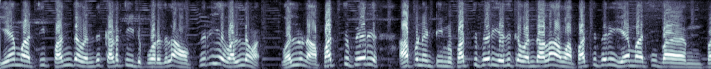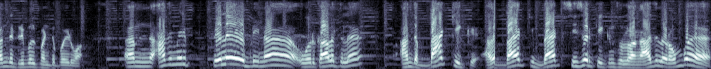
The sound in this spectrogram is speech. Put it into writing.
ஏமாற்றி பந்தை வந்து கடத்திட்டு போகிறதுல அவன் பெரிய வல்லவன். வல்லுனா பத்து பேர் ஆப்பனன் டீம் பத்து பேர் எதுக்க வந்தாலும் அவன் பத்து பேரையும் ஏமாற்றி ப- பந்தை ட்ரிபிள் பண்ணிட்டு போயிடுவான். அதுமாரி அது பெலே எப்படின்னா ஒரு காலத்தில் அந்த பேக் கிக்கு அதாவது பேக் பேக் சிசர் கிக்குன்னு சொல்லுவாங்க. அதில் ரொம்ப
